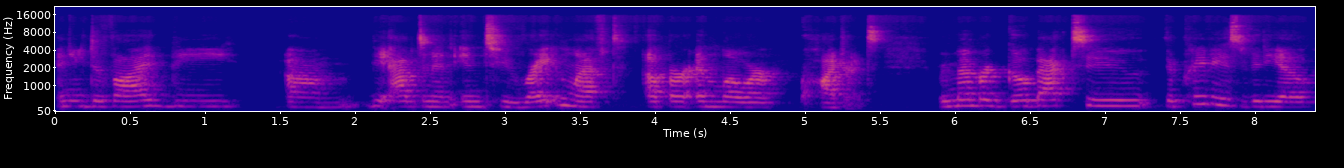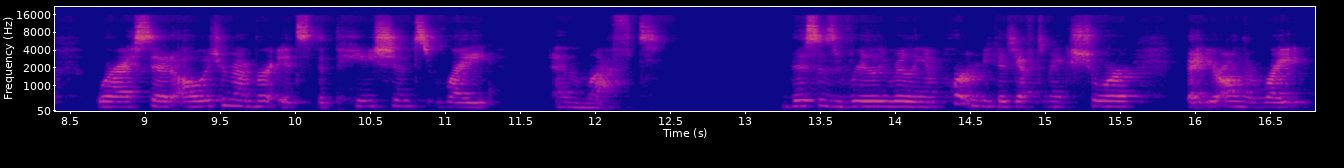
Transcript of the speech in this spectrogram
and you divide the um, the abdomen into right and left, upper and lower quadrants. Remember, go back to the previous video where I said always remember it's the patient's right and left. This is really, really important because you have to make sure that you're on the right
